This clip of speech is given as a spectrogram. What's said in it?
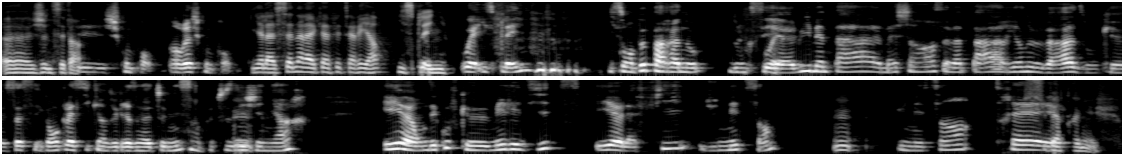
Euh, Je ne sais pas. Je comprends. En vrai, je comprends. Il y a la scène à la cafétéria, ils se plaignent. Ouais, ils se plaignent. ils sont un peu parano. Donc c'est euh, lui même pas, machin, ça va pas, rien ne va. Donc euh, ça c'est grand classique hein, de Grey's Anatomy, c'est un peu tous des mm. géniards. Et on découvre que Meredith est la fille d'une médecin Mmh. Une médecin très... Super connue.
